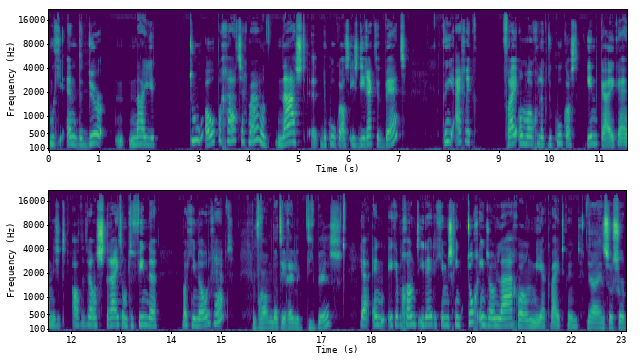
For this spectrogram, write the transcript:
moet je en de deur naar je toe open gaat, zeg maar. Want naast eh, de koelkast is direct het bed. Kun je eigenlijk vrij onmogelijk de koelkast inkijken. En is het altijd wel een strijd om te vinden wat je nodig hebt. Vooral omdat die redelijk diep is. Ja, en ik heb gewoon het idee dat je misschien toch in zo'n laag gewoon meer kwijt kunt. Ja, in zo'n soort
